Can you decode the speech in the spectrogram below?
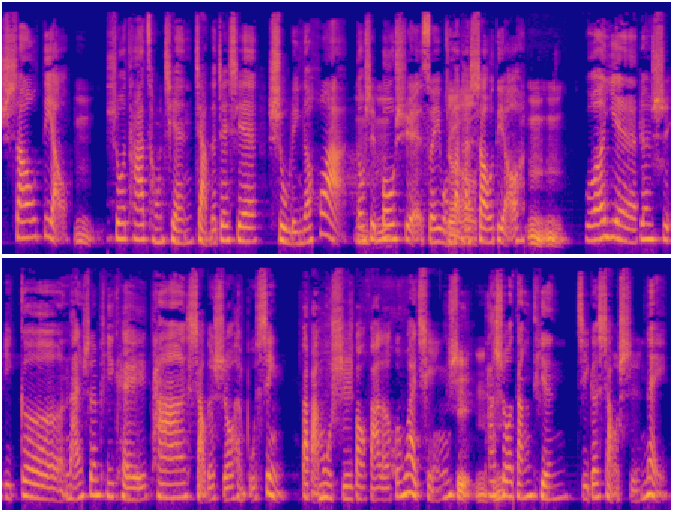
烧掉，嗯，说他从前讲的这些属灵的话都是 bullshit，、嗯、所以我们把它烧掉。嗯嗯，我也认识一个男生 PK，他小的时候很不幸。爸爸牧师爆发了婚外情，是、嗯、他说当天几个小时内，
